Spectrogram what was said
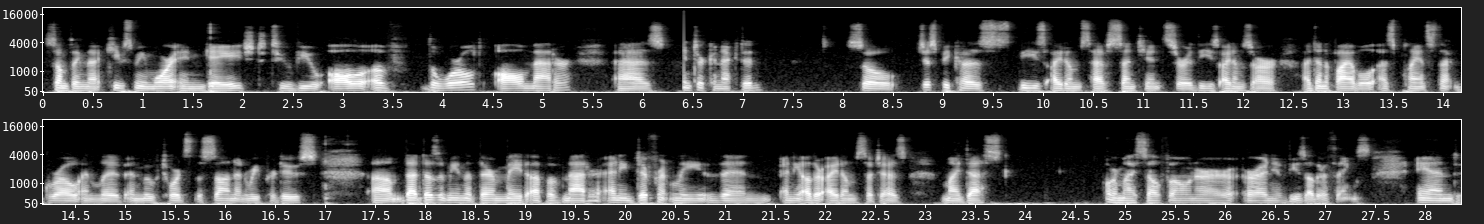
something that keeps me more engaged to view all of the world, all matter, as interconnected. So just because these items have sentience or these items are identifiable as plants that grow and live and move towards the sun and reproduce, um, that doesn't mean that they're made up of matter any differently than any other items such as my desk or my cell phone or, or any of these other things. And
